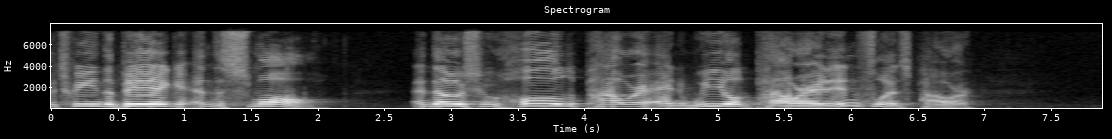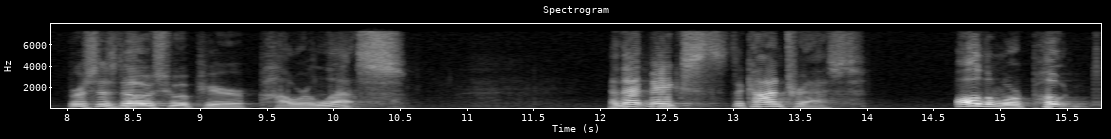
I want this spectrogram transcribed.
between the big and the small and those who hold power and wield power and influence power versus those who appear powerless. And that makes the contrast all the more potent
